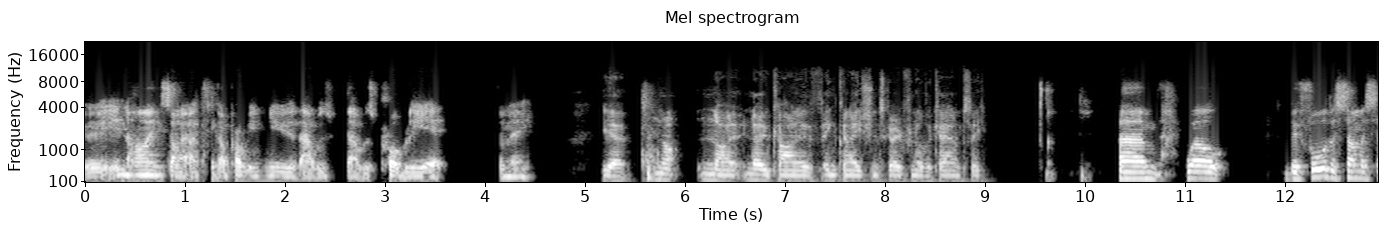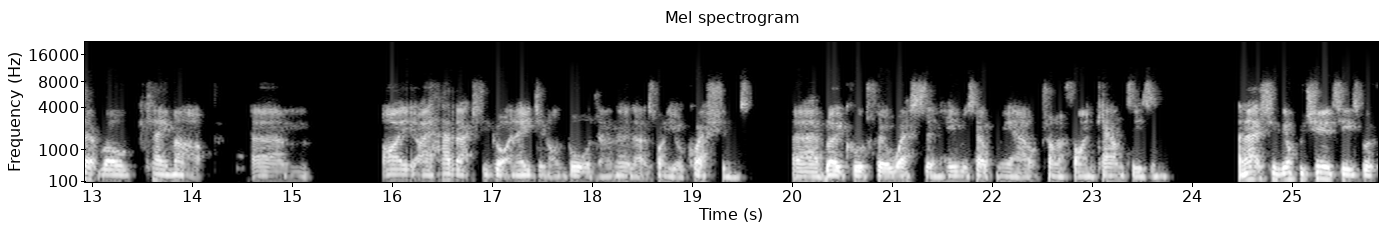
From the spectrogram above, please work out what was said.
uh, in hindsight, I think I probably knew that that was that was probably it for me. Yeah, not no no kind of inclination to go for another county. Um, well, before the Somerset role came up, um, I, I had actually got an agent on board, and I know that's one of your questions. Uh, a bloke called Phil Weston, he was helping me out trying to find counties, and and actually the opportunities were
